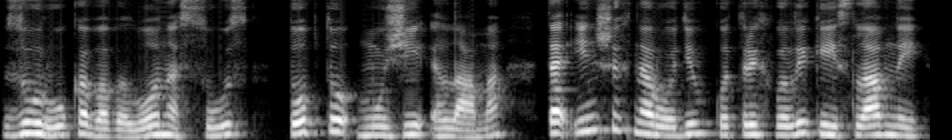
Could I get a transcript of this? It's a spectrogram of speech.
з Урука, Вавилона, Суз, тобто мужі Елама та інших народів, котрих великий і славний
